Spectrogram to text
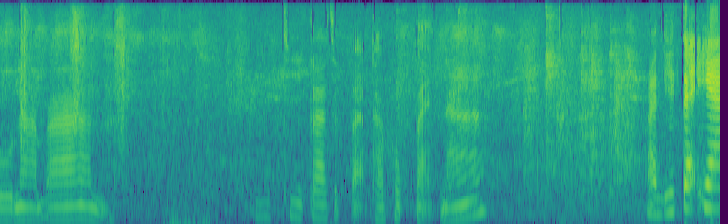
ูหน้าบ้านที่98ทับ68 นะสวัสดีแตะยะ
